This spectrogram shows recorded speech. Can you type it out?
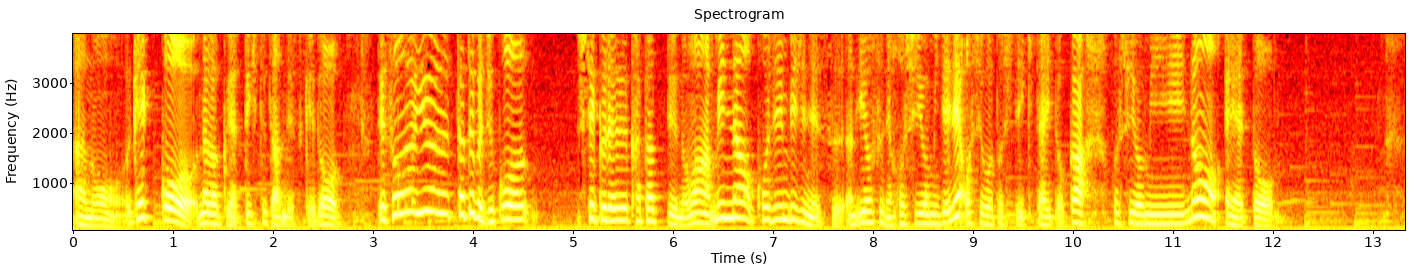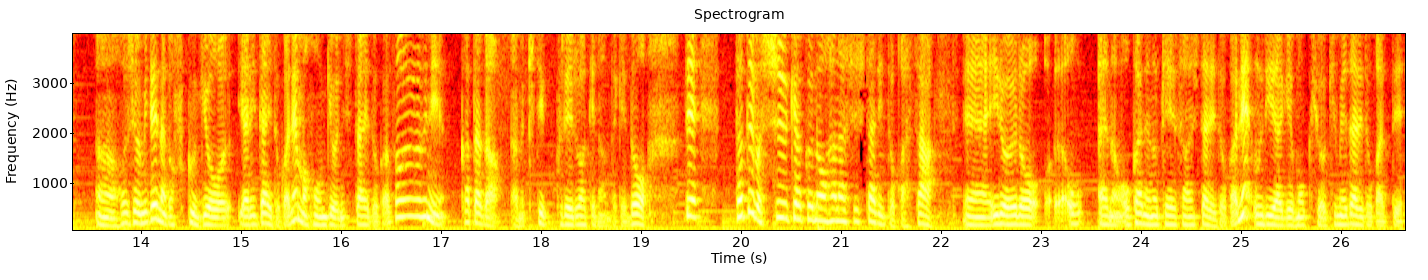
あの結構長くやってきてたんですけどでそういう例えば受講してくれる方っていうのはみんな個人ビジネス要するに星読みでねお仕事していきたいとか星読みのえっ、ー、とうん、星を見てなんか副業やりたいとかね、まあ、本業にしたいとかそういうふうに方があの来てくれるわけなんだけどで例えば集客のお話したりとかさ、えー、いろいろおあのお金の計算したりとかね売上目標を決めたりとかって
